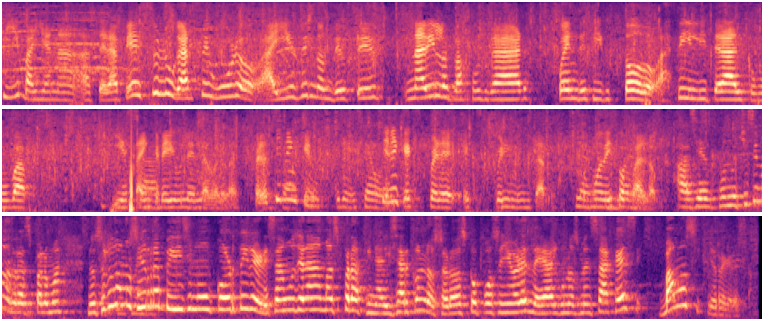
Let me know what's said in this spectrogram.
sí, vayan a, a terapia. Es un lugar seguro. Ahí es en donde ustedes, nadie los va a juzgar. Pueden decir todo, así literal como va. Y está Exacto. increíble, la verdad. Pero tienen que, tienen que exper- experimentarlo, como dijo Bueno, Paloma. Así es, pues muchísimas gracias, Paloma. Nosotros vamos a ir rapidísimo un corte y regresamos ya nada más para finalizar con los horóscopos, señores, leer algunos mensajes. Vamos y regresamos.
